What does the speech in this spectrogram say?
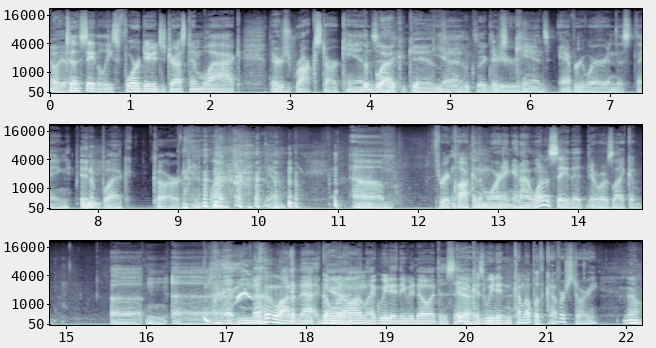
Oh yeah, To say the least, four dudes dressed in black. There's Rockstar cans. the black cans. Yeah, it looks like there's beers. cans everywhere in this thing. in a black car. In a black. yeah. Um, three o'clock in the morning, and I want to say that there was like a, uh, mm, uh, mm, a lot of that going Yeah. on. Like we didn't even know what to say Yeah. because we didn't come up with a cover story. No,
